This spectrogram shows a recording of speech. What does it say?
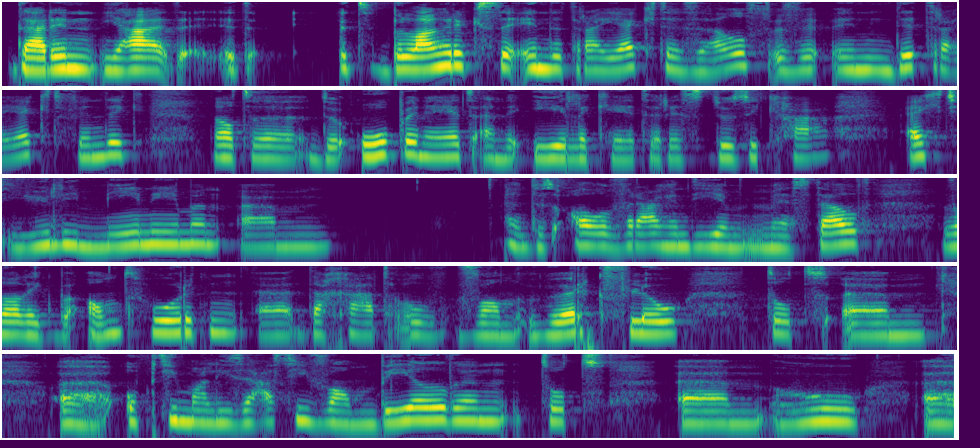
daarin, ja, het, het belangrijkste in de trajecten zelf, in dit traject vind ik dat de, de openheid en de eerlijkheid er is. Dus ik ga echt jullie meenemen. Um, dus alle vragen die je mij stelt, zal ik beantwoorden. Uh, dat gaat over van workflow tot um, uh, optimalisatie van beelden, tot hoe uh,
